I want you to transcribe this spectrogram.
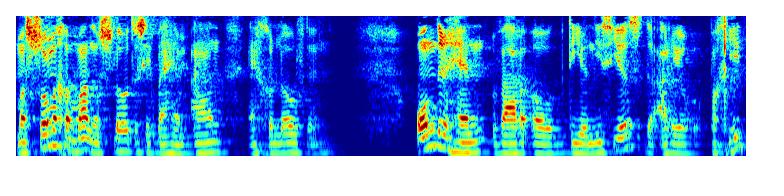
Maar sommige mannen sloten zich bij hem aan en geloofden. Onder hen waren ook Dionysius, de Areopagiet,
